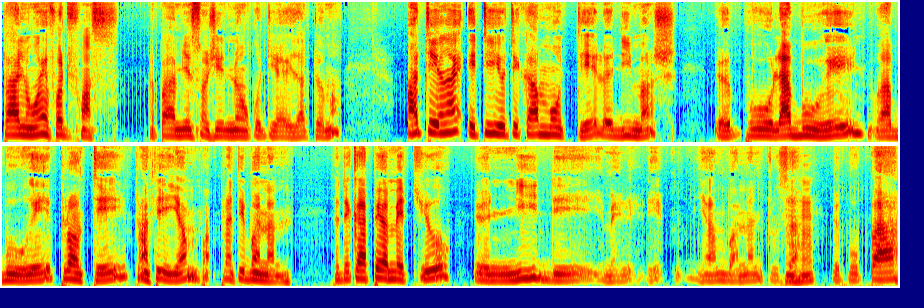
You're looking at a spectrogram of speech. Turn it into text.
pas loin Fort-de-France. Je n'ai pas bien songé le nom côté exactement. En terrain, était monter le dimanche euh, pour labourer, labourer, planter, planter yam, planter banane. C'était qu'à permettre euh, ni des yam, bananes, tout ça, Mhm. euh, pour pas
